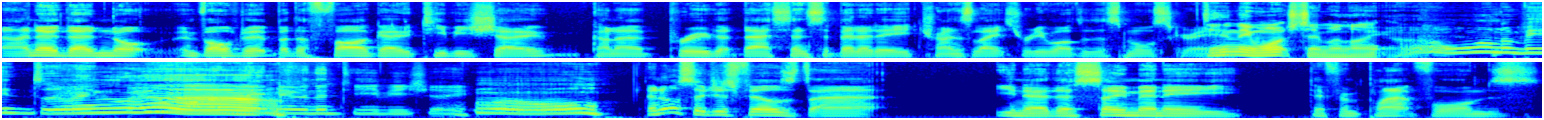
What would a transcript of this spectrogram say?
I know they're not involved with it, but the Fargo TV show kind of proved that their sensibility translates really well to the small screen. Didn't they watch them and like, I don't want to be doing that. doing the TV show. Oh. And also just feels that, you know, there's so many different platforms.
